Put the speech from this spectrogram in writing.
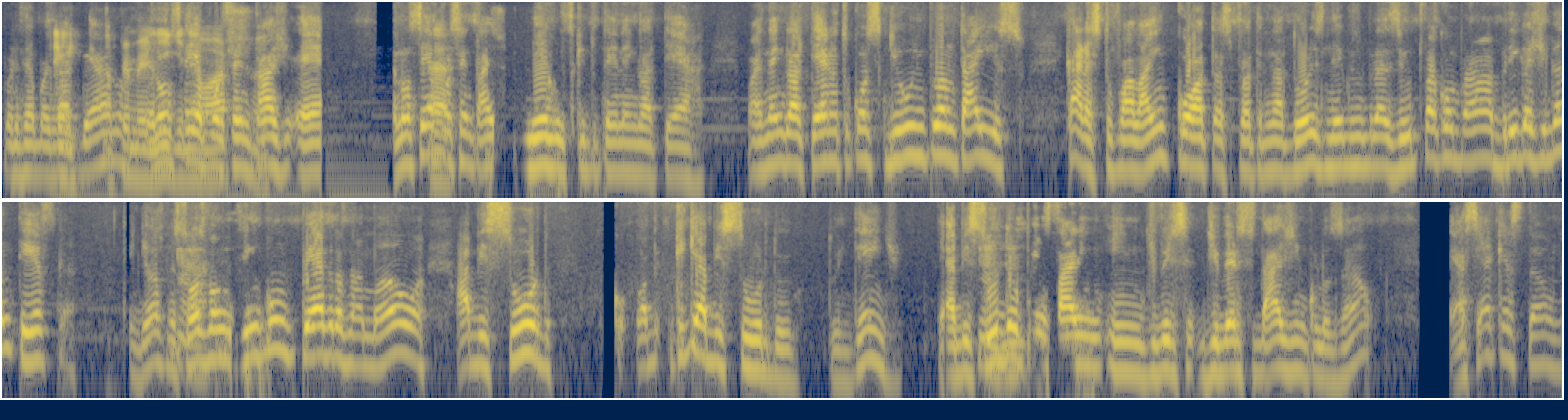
Por exemplo, a Sim, Inglaterra, na Premier eu não League, sei né, a eu acho, porcentagem, é, eu não sei a É. porcentagem de negros que tu tem na Inglaterra, mas na Inglaterra tu conseguiu implantar isso. Cara, se tu falar em cotas para treinadores negros no Brasil, tu vai comprar uma briga gigantesca. Entendeu? As pessoas É. vão vir com pedras na mão, absurdo. O que, que é absurdo? Tu entende? É absurdo Uhum. eu pensar em, em diversi- diversidade e inclusão? Essa é a questão, né?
